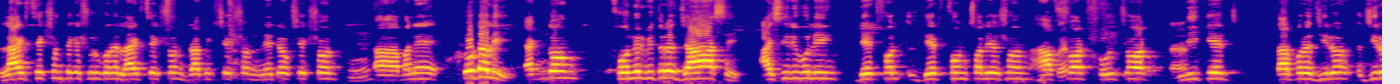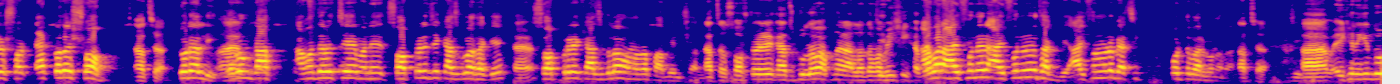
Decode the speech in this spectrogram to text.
লাইট সেকশন থেকে শুরু করে light section graphic section network section মানে টোটালি একদম ফোনের ভিতরে যা আছে IC reballing dead fall dead phone solution half. Shot full shot. Leakage তারপরে জিরো জিরো শট এক কথায় সব আচ্ছা। টোটালি। এবং আমাদের হচ্ছে মানে সফটওয়্যারের যে কাজগুলো থাকে হ্যাঁ। সফটওয়্যারের কাজগুলো ওনারা পাবেন আচ্ছা সফটওয়্যারের কাজগুলো আপনার আলাদাভাবে শিখাবেন। আবার আইফোনের আইফোনেরও থাকবে আইফোনেরও বেসিক করতে পারবেন ওনারা আচ্ছা এখানে কিন্তু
